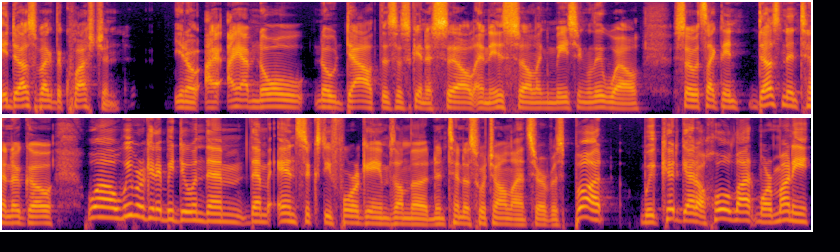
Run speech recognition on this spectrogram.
it does beg the question. You know, I, I have no no doubt this is going to sell and is selling amazingly well. So it's like, does Nintendo go? Well, we were going to be doing them them N64 games on the Nintendo Switch Online service, but we could get a whole lot more money,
